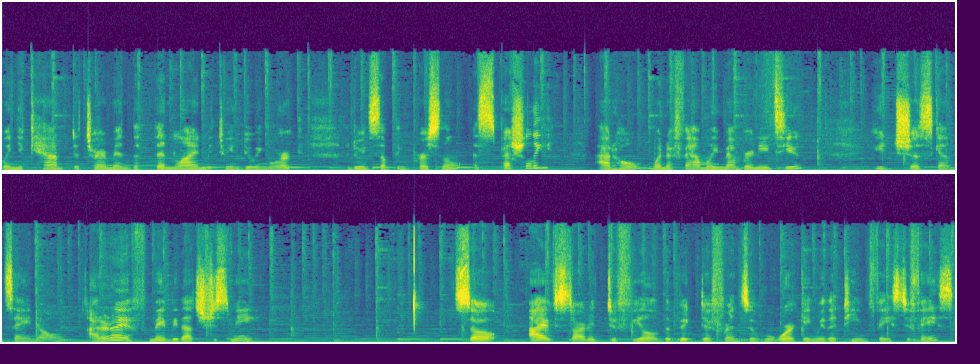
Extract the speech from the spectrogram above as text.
when you can't determine the thin line between doing work and doing something personal, especially at home when a family member needs you? You just can't say no. I don't know if maybe that's just me. So, I've started to feel the big difference of working with a team face to face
